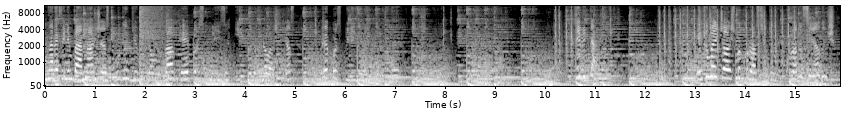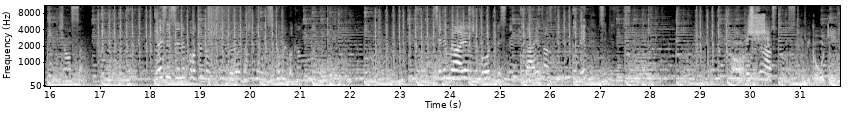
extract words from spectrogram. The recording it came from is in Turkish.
Selamlar efendim ben Narşas. Bugünkü videomuzda Papers, Please'in ilk bölümüne başlayacağız. Papers, Please'in ilk bölümüne. Tebrikler. Yakımaya çalışma kurası çıkıyor. Kurada silahlı şansa. Jason senin kodun noktasını göreve başlayacak. Kabul bakanlığına gönderildi. Senin ve ailen için doğru diresine bir daire tasdik. Ve 8. Oh, shit. Here we go again.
